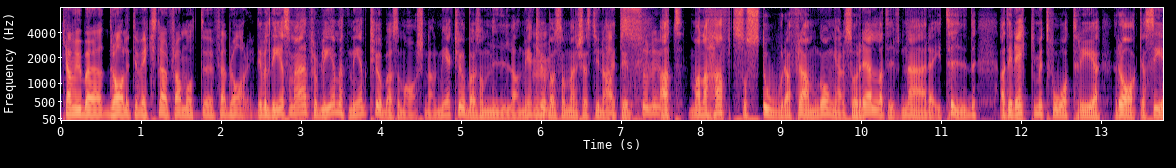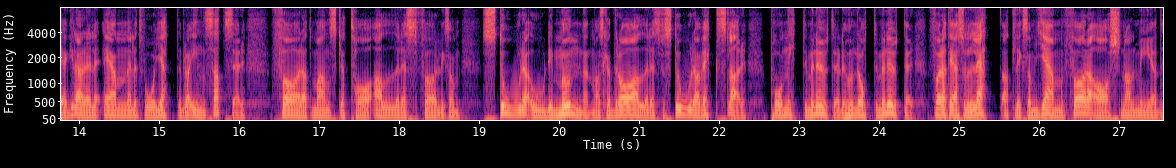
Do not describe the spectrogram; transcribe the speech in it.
kan vi börja dra lite växlar framåt eh, februari. Det är väl det som är problemet med klubbar som Arsenal, med klubbar som Milan, med mm. klubbar som Manchester United. Absolut. Att man har haft så stora framgångar så relativt nära i tid att det räcker med två, tre raka segrar eller en eller två jättebra insatser för att man ska ta alldeles för liksom, stora ord i munnen, man ska dra alldeles för stora växlar på 90 minuter eller 180 minuter för att det är så lätt att liksom jämföra Arsenal med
